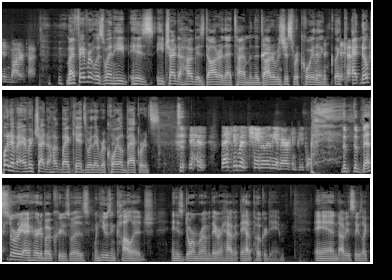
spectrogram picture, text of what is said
in modern times. My favorite was when he his he tried to hug his daughter that time, and the daughter was just recoiling. Like at no point have I ever tried to hug my kids where they recoiled backwards. So that kid was channeling the American people. the the best story I heard about Cruz was when he was in college in his dorm room. They were having they had a poker game, and obviously it was like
